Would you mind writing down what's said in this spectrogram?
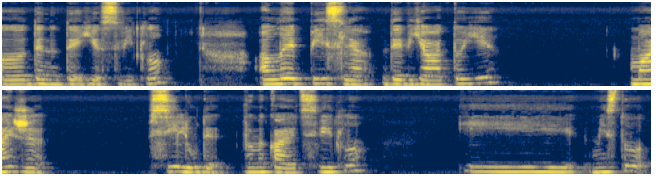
е, де-не-де є світло. Але після дев'ятої майже всі люди вимикають світло, і місто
